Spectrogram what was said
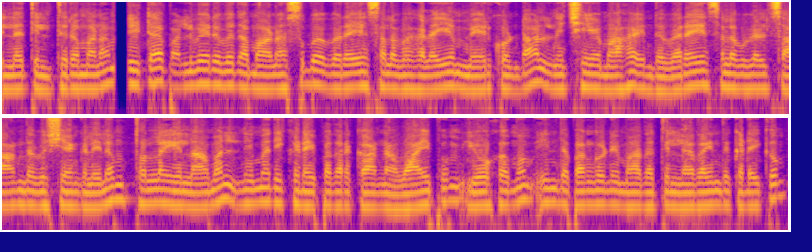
இல்லத்தில் திருமணம் உள்ளிட்ட பல்வேறு விதமான சுப விரய செலவுகளையும் மேற்கொண்டால் நிச்சயமாக இந்த விரய செலவுகள் சார்ந்த விஷயங்களிலும் தொல்லை இல்லாமல் நிம்மதி கிடைப்பதற்கான வாய்ப்பும் யோகமும் இந்த பங்குனி மாதத்தில் நிறைந்து கிடைக்கும்.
